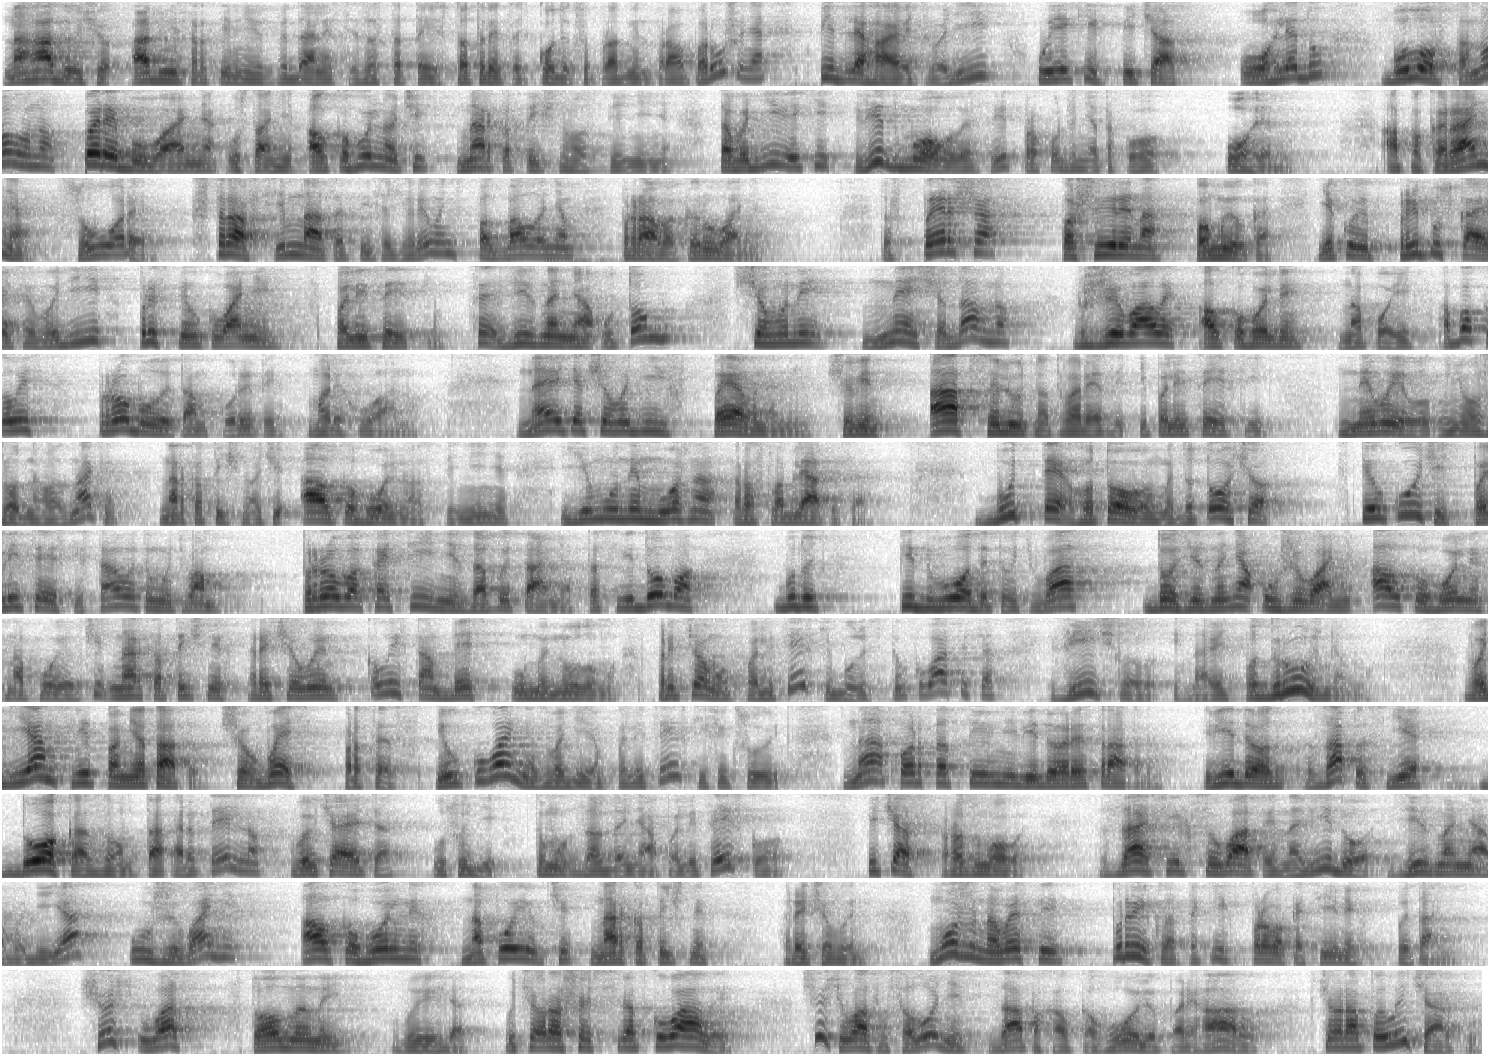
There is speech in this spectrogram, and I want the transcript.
Нагадую, що адміністративній відповідальності за статтею 130 Кодексу про адмінправопорушення підлягають водії, у яких під час огляду було встановлено перебування у стані алкогольного чи наркотичного сп'яніння та водіїв, які відмовились від проходження такого огляду. А покарання суворе штраф 17 тисяч гривень з позбавленням права керування. Тож перша поширена помилка, якою припускаються водії при спілкуванні з поліцейським, це зізнання у тому, що вони нещодавно вживали алкогольні напої або колись пробували там курити марихуану. Навіть якщо водій впевнений, що він абсолютно тверезий і поліцейський не виявив у нього жодного ознаки наркотичного чи алкогольного сп'яніння, йому не можна розслаблятися. Будьте готовими до того, що спілкуючись, поліцейські ставитимуть вам провокаційні запитання та свідомо будуть підводити вас до зізнання у вживанні алкогольних напоїв чи наркотичних речовин колись там десь у минулому. При цьому поліцейські будуть спілкуватися вічливо і навіть по-дружньому. Водіям слід пам'ятати, що весь процес спілкування з водієм поліцейські фіксують на портативні відеореєстратори. Відеозапис є доказом та ретельно вивчається у суді. Тому завдання поліцейського під час розмови зафіксувати на відео зізнання водія у вживанні алкогольних напоїв чи наркотичних речовин. Можу навести приклад таких провокаційних питань. Щось у вас втомлений вигляд. Учора щось святкували, щось у вас у салоні запах алкоголю, перегару. Вчора пили чарку.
